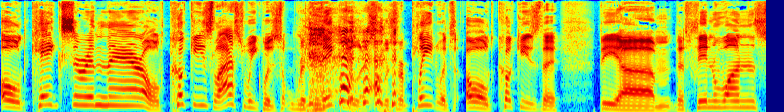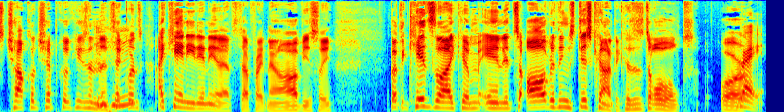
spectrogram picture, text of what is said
old cakes are in there. Old cookies. Last week was ridiculous. it was replete with old cookies. The the um the thin ones, chocolate chip cookies, and the thick ones. I can't eat any of that stuff right now, obviously. But the kids like them, and it's all everything's discounted because it's old, or Right.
